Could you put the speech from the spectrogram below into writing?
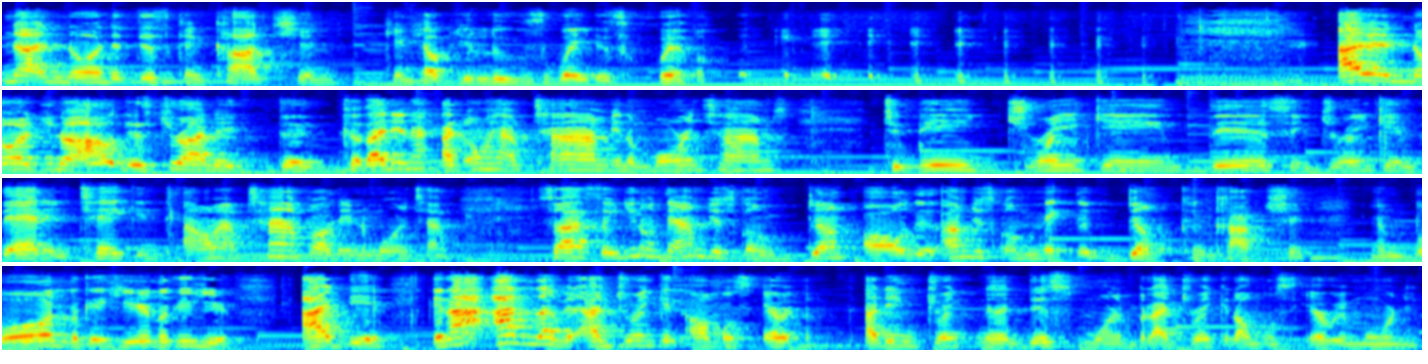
not knowing that this concoction can help you lose weight as well. I didn't know, you know, I was just trying to, because I didn't, I don't have time in the morning times to be drinking this and drinking that and taking. I don't have time for it in the morning time. So I said, you know, I'm just gonna dump all this. I'm just gonna make the dump concoction. And boy, look at here, look at here. I did, and I, I love it. I drink it almost every. I didn't drink none this morning, but I drink it almost every morning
